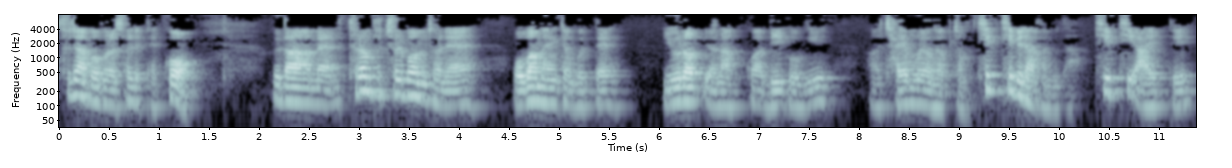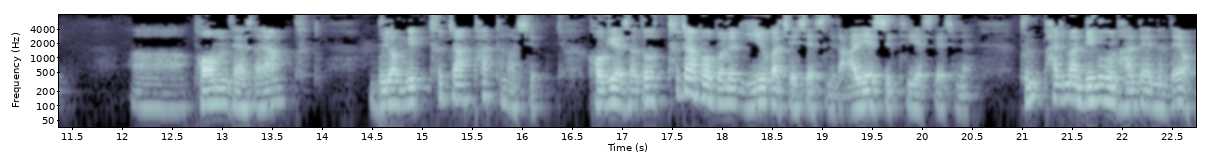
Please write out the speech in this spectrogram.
투자법원을 설립했고 그 다음에 트럼프 출범 전에 오바마 행정부 때 유럽 연합과 미국이 어, 자유무역 협정 TTIP이라고 합니다. TTIP 어, 범대서양 무역 및 투자 파트너십 거기에서도 투자 법원을 EU가 제시했습니다. ISDS 대신에 하지만 미국은 반대했는데요.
